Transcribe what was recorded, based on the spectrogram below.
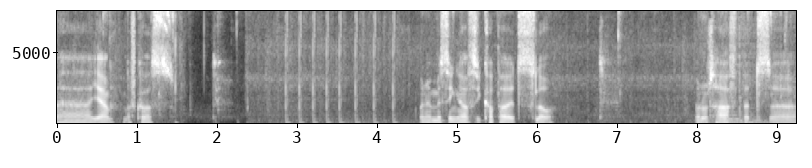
Uh, yeah, of course. When I'm missing half the copper, it's slow. Or not half, but uh,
